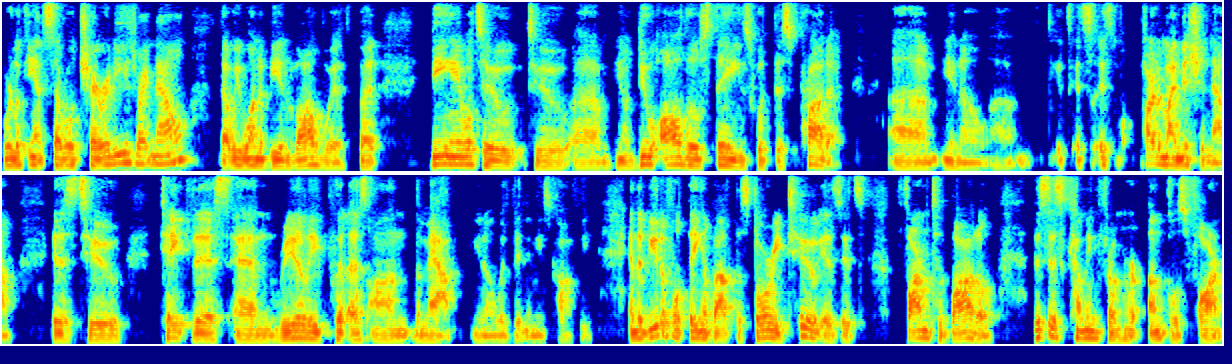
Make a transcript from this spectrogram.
we're looking at several charities right now that we want to be involved with. But being able to to um, you know do all those things with this product, um, you know, um, it's it's it's part of my mission now is to take this and really put us on the map, you know, with Vietnamese coffee. And the beautiful thing about the story too is it's farm to bottle this is coming from her uncle's farm.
